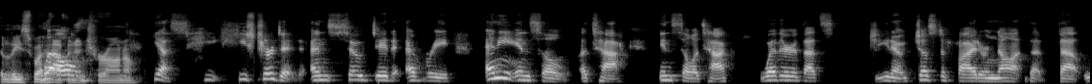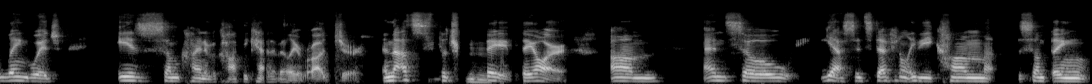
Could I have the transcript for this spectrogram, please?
at least what Well, happened in Toronto. Yes, he he sure did, and so did every any incel attack, incel attack, whether that's you know justified or not. That that language is some kind of a copycat of Elliot Rodger, and that's the tr- Mhm. they they are. Um, and so yes, it's definitely become something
